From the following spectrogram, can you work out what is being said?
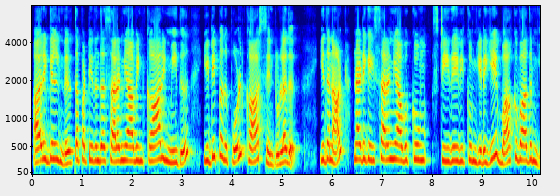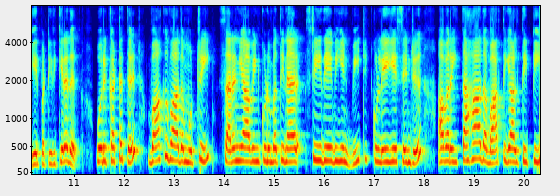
அருகில் நிறுத்தப்பட்டிருந்த சரண்யாவின் காரின் மீது இடிப்பது போல் கார் சென்றுள்ளது. இதனால் நடிகை சரண்யாவுக்கும் ஸ்ரீதேவிக்கும் இடையே வாக்குவாதம் ஏற்பட்டிருக்கிறது. ஒரு கட்டத்தில் வாக்குவாதம் முற்றி சரண்யாவின் குடும்பத்தினர் ஸ்ரீதேவியின் வீட்டிற்குள்ளேயே சென்று அவரை தகாத வார்த்தையால் திட்டி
